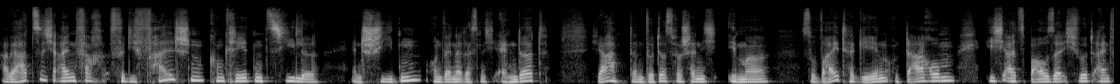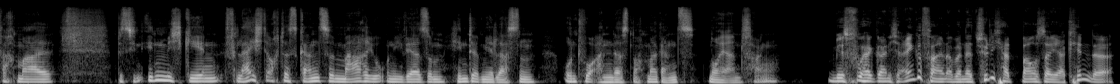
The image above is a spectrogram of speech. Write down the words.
Aber er hat sich einfach für die falschen konkreten Ziele entschieden und wenn er das nicht ändert, ja, dann wird das wahrscheinlich immer so weitergehen und darum, ich als Bowser, ich würde einfach mal ein bisschen in mich gehen, vielleicht auch das ganze Mario-Universum hinter mir lassen und woanders nochmal ganz neu anfangen. Mir ist vorher gar nicht eingefallen, aber natürlich hat Bowser ja Kinder.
